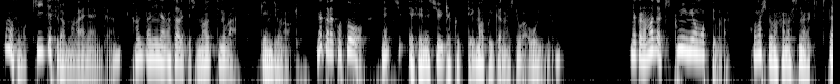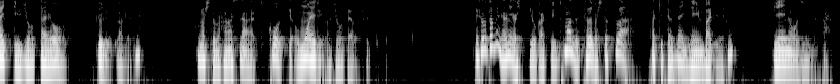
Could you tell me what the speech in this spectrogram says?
そもそも聞いてすらもらえないみたいなね、簡単に流されてしまうっていうのが現状なわけです。だからこそ、ね、SNS 集客ってうまくいかない人が多いんですね。だからまずは聞く耳を持ってもらう。この人の話なら聞きたいっていう状態を作るわけですね。この人の話なら聞こうって思えるような状態を作っていく。で、そのために何が必要かっていうと、まず、例えば一つは、さっき言ったみたいにネームバリューですね。芸能人とか、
